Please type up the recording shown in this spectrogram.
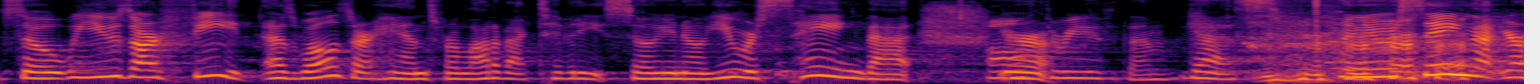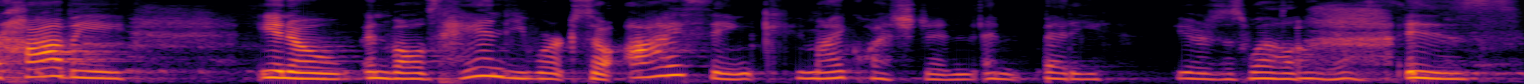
So we use our feet as well as our hands for a lot of activities. So, you know, you were saying that. All your- three of them. Yes. and you were saying that your hobby, you know, involves handiwork. So I think my question, and Betty, yours as well, is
